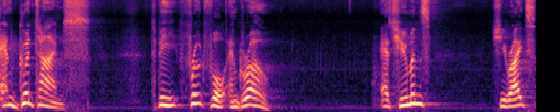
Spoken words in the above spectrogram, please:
and good times to be fruitful and grow. As humans, she writes,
